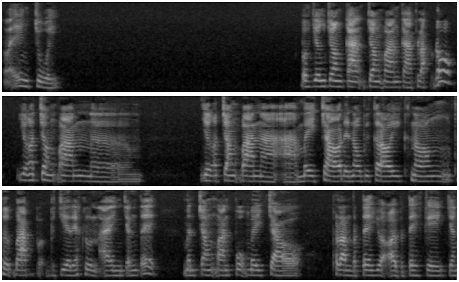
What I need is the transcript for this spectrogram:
ខ្លាចនឹងជួយបើយើងចង់ការចង់បានការផ្លាស់ប្ដូរយើងអត់ចង់បានអឺយើងអត់ចង់បានអាអាមេចោដែលនៅពីក្រោយខ្នងធ្វើបាបប្រជារាស្ត្រខ្លួនឯងអញ្ចឹងទេ មិនចង់បានពួកមេចោប្លន់ប្រទេសយកឲ្យប្រទេសគេអញ្ចឹង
